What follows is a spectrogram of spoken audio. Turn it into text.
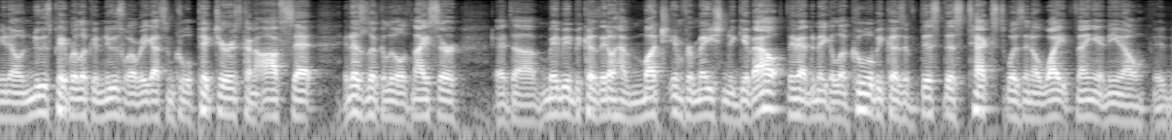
you know, newspaper looking newswire where you got some cool pictures, kind of offset. It does look a little nicer. It, uh, maybe because they don't have much information to give out, they've had to make it look cool because if this this text was in a white thing, it you know it'd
